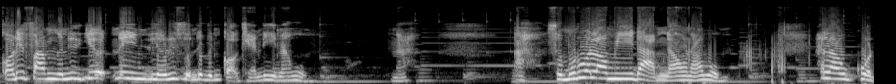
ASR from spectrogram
เกาะที่ฟาร์มเงินที่เยอะในเร็วที่สุดจะเป็นเกาะแคนดี้นะครับผมนะอะสมมุติว่าเรามีดาบเงานะครับผมให้เรากด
